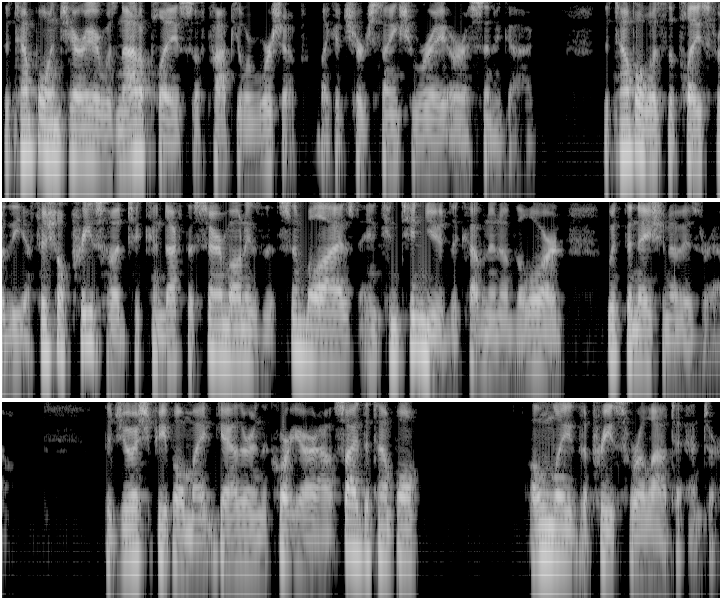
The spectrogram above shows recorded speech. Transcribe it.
The temple interior was not a place of popular worship, like a church sanctuary or a synagogue. The temple was the place for the official priesthood to conduct the ceremonies that symbolized and continued the covenant of the Lord with the nation of Israel. The Jewish people might gather in the courtyard outside the temple, only the priests were allowed to enter.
